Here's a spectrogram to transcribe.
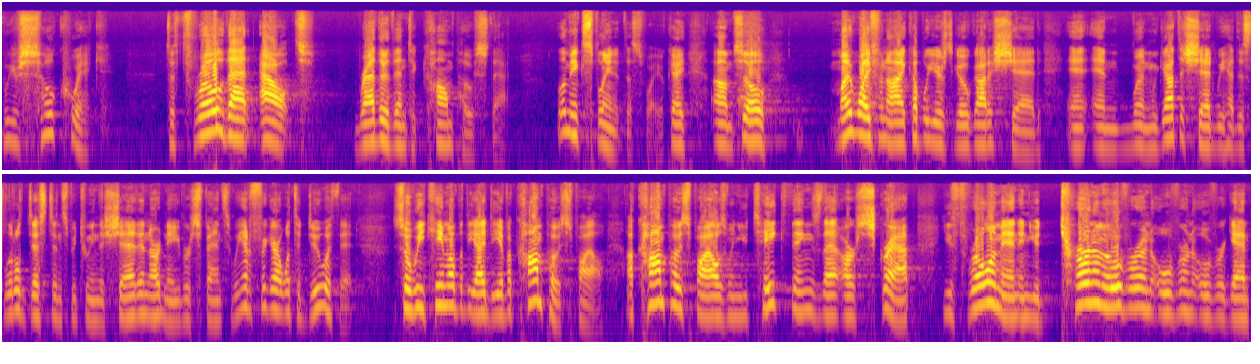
we are so quick to throw that out rather than to compost that. Let me explain it this way, okay? Um, so, my wife and I, a couple years ago, got a shed. And, and, when we got the shed, we had this little distance between the shed and our neighbor's fence. And We had to figure out what to do with it. So we came up with the idea of a compost pile. A compost pile is when you take things that are scrap, you throw them in, and you turn them over and over and over again,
